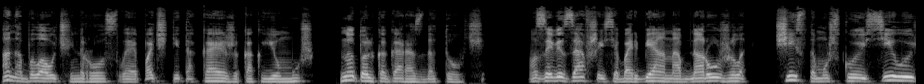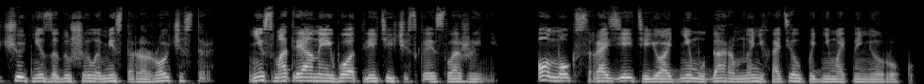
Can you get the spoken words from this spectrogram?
Она была очень рослая, почти такая же, как ее муж, но только гораздо толще. В завязавшейся борьбе она обнаружила чисто мужскую силу и чуть не задушила мистера Рочестера, несмотря на его атлетическое сложение. Он мог сразить ее одним ударом, но не хотел поднимать на нее руку.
